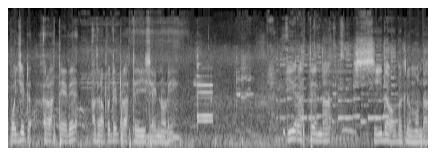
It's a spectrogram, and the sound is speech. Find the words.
ಅಪೋಸಿಟ್ ರಸ್ತೆ ಇದೆ. ಅದರ ಅಪೋಸಿಟ್ ರಸ್ತೆ ಈ ಸೈಡ್ ನೋಡಿ. ಈ ರಸ್ತೆಯಿಂದ ಸೀದಾ ಹೋಗ್ಬೇಕ್ರಿ ಮುಂದೆ.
